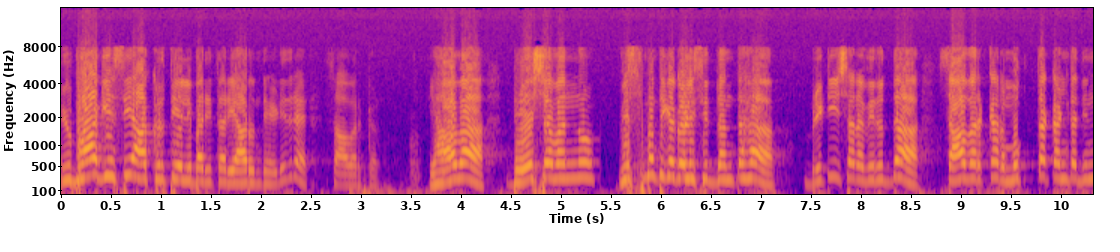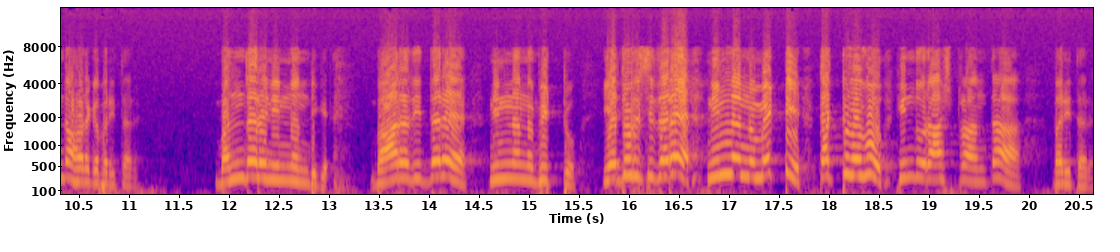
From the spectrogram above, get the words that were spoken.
ವಿಭಾಗಿಸಿ ಆ ಕೃತಿಯಲ್ಲಿ ಬರೀತಾರೆ ಯಾರು ಅಂತ ಹೇಳಿದ್ರೆ ಸಾವರ್ಕರ್. ಯಾವ ದೇಶವನ್ನು ವಿಸ್ಮೃತಿಗೊಳಿಸಿದ್ದಂತಹ ಬ್ರಿಟಿಷರ ವಿರುದ್ಧ ಸಾವರ್ಕರ್ ಮುಕ್ತ ಕಂಠದಿಂದ ಹೊರಗೆ ಬರೀತಾರೆ. ಬಂದರೆ ನಿನ್ನೊಂದಿಗೆ, ಬಾರದಿದ್ದರೆ ನಿನ್ನನ್ನು ಬಿಟ್ಟು, ಎದುರಿಸಿದರೆ ನಿನ್ನನ್ನು ಮೆಟ್ಟಿ ಕಟ್ಟುವೆವು ಹಿಂದೂ ರಾಷ್ಟ್ರ ಅಂತ ಬರೀತಾರೆ.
